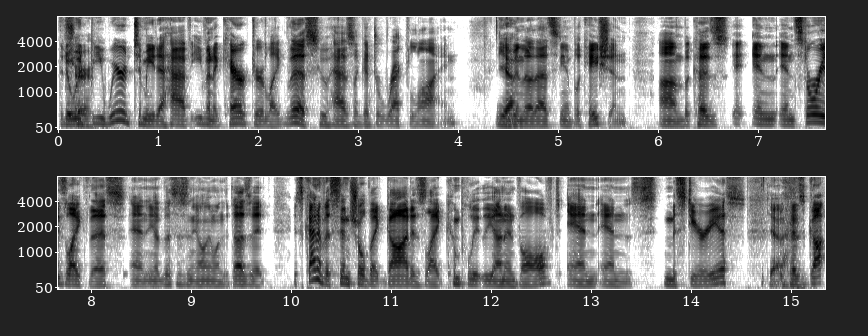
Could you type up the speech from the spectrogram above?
that it sure. would be weird to me to have even a character like this who has like a direct line yeah. even though that's the implication. Um, because in in stories like this, and you know this isn't the only one that does it. It's kind of essential that God is like completely uninvolved and and mysterious. Yeah. Because God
